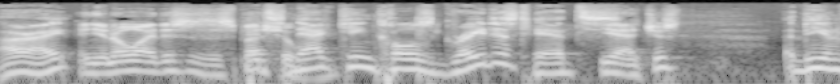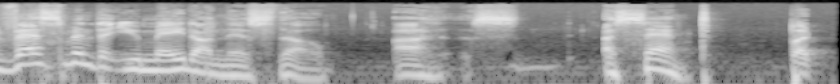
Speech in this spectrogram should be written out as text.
All right. and you know why this is a It's special? Nat? King Cole's greatest hits. Yeah, just The investment that you made on this, though, uh, a cent, but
